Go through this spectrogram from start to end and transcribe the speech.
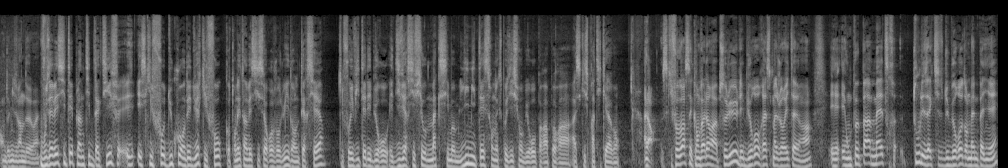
en 2022. Vous avez cité plein de types d'actifs. Est-ce qu'il faut du coup en déduire qu'il faut, quand on est investisseur aujourd'hui dans le tertiaire, qu'il faut éviter les bureaux et diversifier au maximum, limiter son exposition au bureau par rapport à, ce qui se pratiquait avant alors, ce qu'il faut voir, c'est qu'en valeur absolue, les bureaux restent majoritaires. Hein, et, on ne peut pas mettre tous les actifs du bureau dans le même panier.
